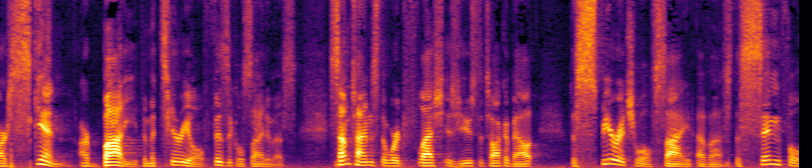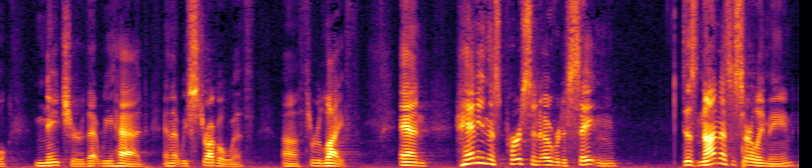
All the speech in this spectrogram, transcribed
our skin, our body, the material, physical side of us. Sometimes the word flesh is used to talk about the spiritual side of us, the sinful nature that we had and that we struggle with uh, through life. And handing this person over to Satan does not necessarily mean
